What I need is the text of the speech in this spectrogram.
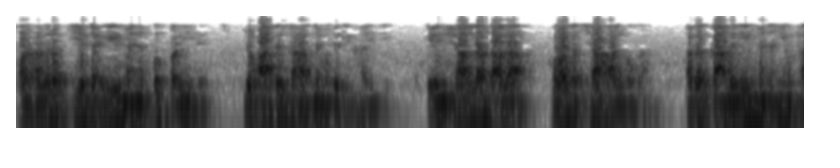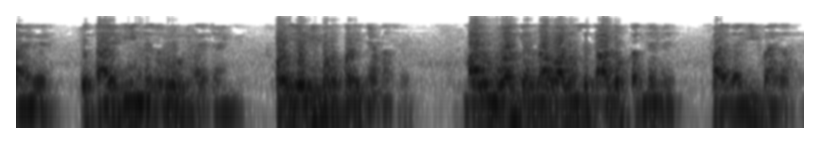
اور حضرت کی یہ تحریر میں نے خود پڑھی ہے، جو حافظ صاحب نے مجھے دکھائی تھی کہ انشاءاللہ تعالی بہت اچھا حال ہوگا۔ اگر کاملین میں نہیں اٹھائے گئے تو طالبین میں ضرور اٹھائے جائیں گے۔ اور یہ بھی بہت بڑی نعمت ہے۔ معلوم ہوا کہ اللہ والوں سے تعلق کرنے میں فائدہ ہی فائدہ ہے۔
